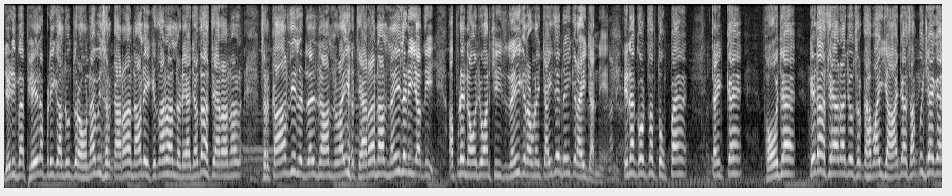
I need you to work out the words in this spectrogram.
ਜਿਹੜੀ ਮੈਂ ਫੇਰ ਆਪਣੀ ਗੱਲ ਨੂੰ ਦੁਹਰਾਉਣਾ ਵੀ ਸਰਕਾਰਾਂ ਨਾਲ ਏਕਤਾ ਨਾਲ ਲੜਿਆ ਜਾਂਦਾ, ਹਥਿਆਰਾਂ ਨਾਲ। ਸਰਕਾਰ ਦੀ ਲੜਾਈ ਨਾਲ ਲੜਾਈ ਹਥਿਆਰਾਂ ਨਾਲ ਨਹੀਂ ਲੜੀ ਜਾਂਦੀ। ਆਪਣੇ ਨੌਜਵਾਨ ਸ਼ਹੀਦ ਨਹੀਂ ਕਰਾਉਣੇ ਚਾਹੀਦੇ, ਨਹੀਂ ਕਰਾਈ ਜਾਂਦੇ। ਇਹਨਾਂ ਕੋਲ ਤਾਂ ਤੋਪਾਂ ਟੈਂਕ ਹੈ, ਫੌਜ ਹੈ। ਕਿਹੜਾ ਹਥਿਆਰ ਆ ਜੋ ਸਰਕਾਰ ਹਵਾਈ ਜਹਾਜ਼ ਆ ਸਭ ਕੁਝ ਹੈਗਾ।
